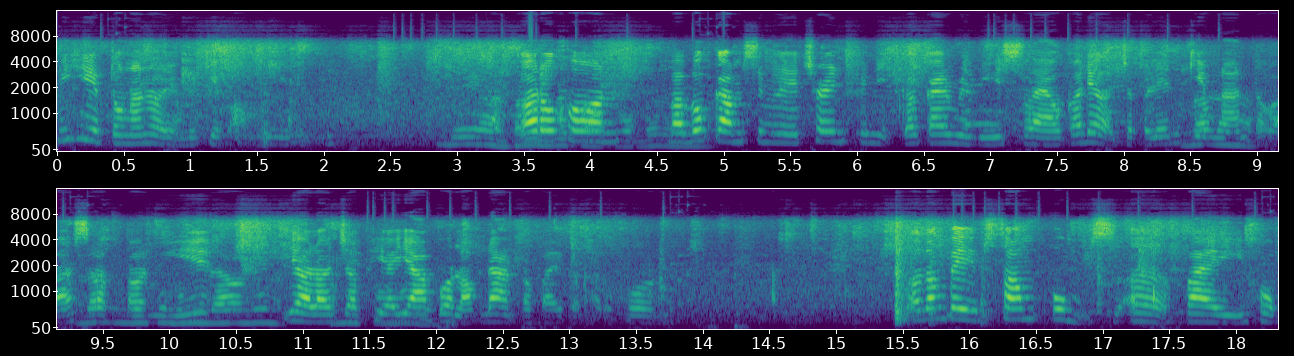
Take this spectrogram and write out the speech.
มีหีบตรงนั้นเรอยังไม่เก็บออกม่มีไม่ ก็ทุกคนบับเบิลกัมซิมูเลเตอร์อินฟินิตก็ใกล้รีลีสแล้วก็เดี๋ยวจะไปเล่นเกมนั้นแต่ว่าสำหรับตอนนี้ เดี๋ยวเราจะพยายามปลดล็อกด่านต่อไปกันทุกคน เราต้องไปซ่อมปุ่มเอ่อไฟหก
